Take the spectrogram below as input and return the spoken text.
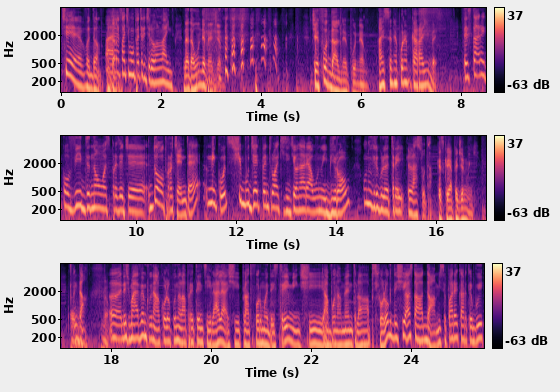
Ce vă dăm? Da. Hai, facem o petrecere online. Da, dar unde mergem? Ce fundal ne punem? Hai să ne punem Caraibe. Testare COVID-19 2%, micuț și buget pentru achiziționarea unui birou 1,3%. Că scria pe genunchi. Om. Da. da. Uh, Deci mai avem până acolo, până la pretențiile alea și platformă de streaming și abonament la psiholog, deși asta, da, mi se pare că ar trebui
